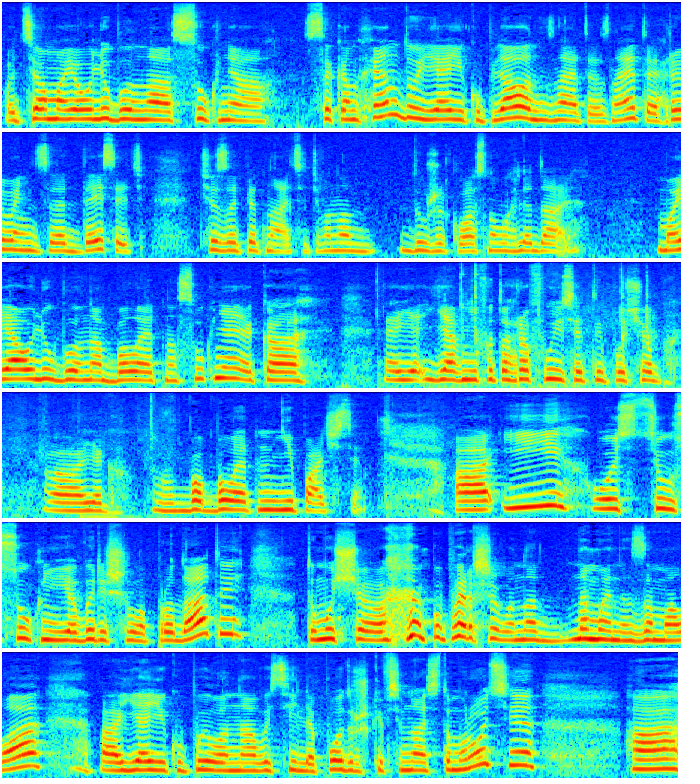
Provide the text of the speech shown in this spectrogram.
Оця моя улюблена сукня секонд-хенду, я її купляла, не знаєте, знаєте, гривень за 10 чи за 15. Вона дуже класно виглядає. Моя улюблена балетна сукня, яка е, я, в ній фотографуюся, типу, щоб е, як в балетній пачці. А, і ось цю сукню я вирішила продати, тому що, по-перше, вона на мене замала. Я її купила на весілля подружки в 17-му році. А,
